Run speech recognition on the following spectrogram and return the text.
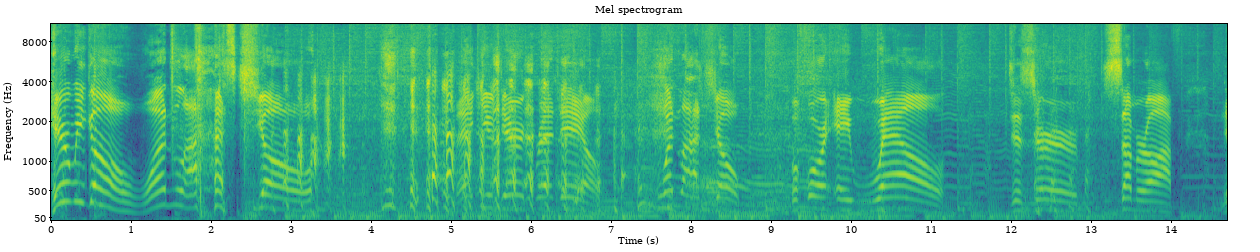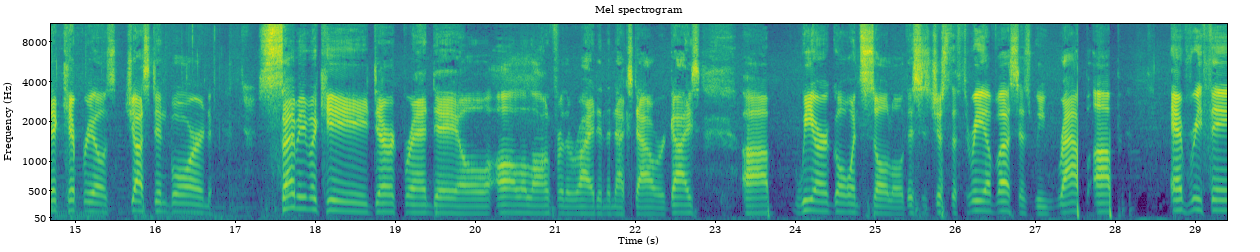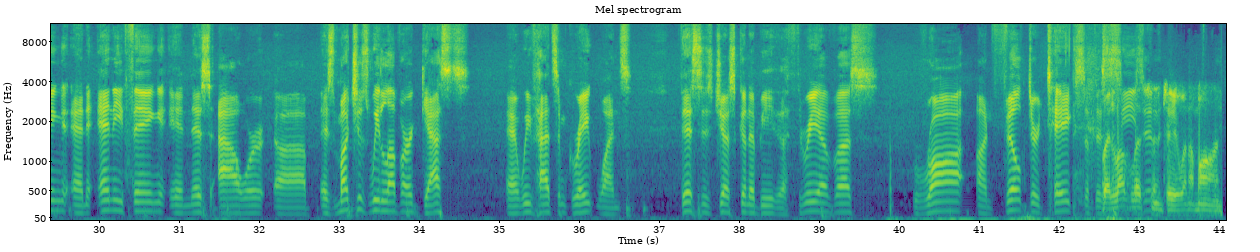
Here we go. One last show. Thank you, Derrick Brandeo. One last show before a well deserved summer off. Nick Kypreos, Justin Bourne, Sammy McKee, Derrick Brandeo, all along for the ride in the next hour. Guys, uh, we are going solo. This is just the three of us as we wrap up everything and anything in this hour. Uh, as much as we love our guests, and we've had some great ones, this is just going to be the three of us, raw, unfiltered takes of the I love season listening to you when I'm on.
